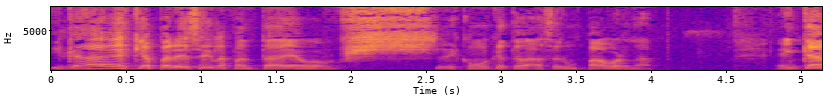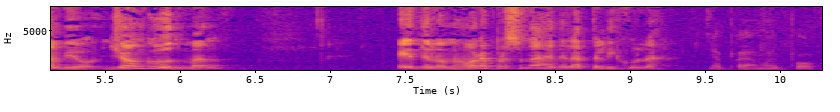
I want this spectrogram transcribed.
Y cada vez que aparece en la pantalla, es como que te va a hacer un power nap. En cambio, John Goodman es de los mejores personajes de la película ya paga muy poco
